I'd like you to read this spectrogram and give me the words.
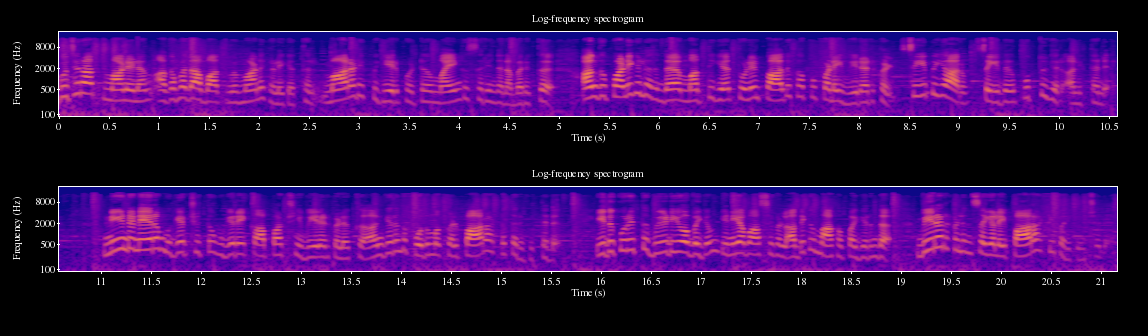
குஜராத் மாநிலம் அகமதாபாத் விமான நிலையத்தில் மாரடைப்பு ஏற்பட்டு மயங்க சரிந்த நபருக்கு அங்கு பணியில் இருந்த மத்திய தொழில் பாதுகாப்பு படை வீரர்கள் சிபிஆர் செய்து புத்துயிர் அளித்தனர். நீண்ட நேரம் முயற்சித்து உயிரை காப்பாற்றிய வீரர்களுக்கு அங்கிருந்த பொதுமக்கள் பாராட்டு தெரிவித்தனர். இது குறித்த வீடியோவையும் இணையவாசிகள் அதிகமாக பகிர்ந்த வீரர்களின் செயலை பாராட்டி வருகின்றனர்.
